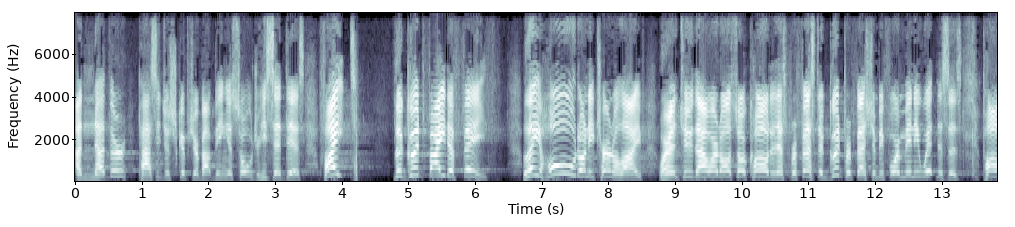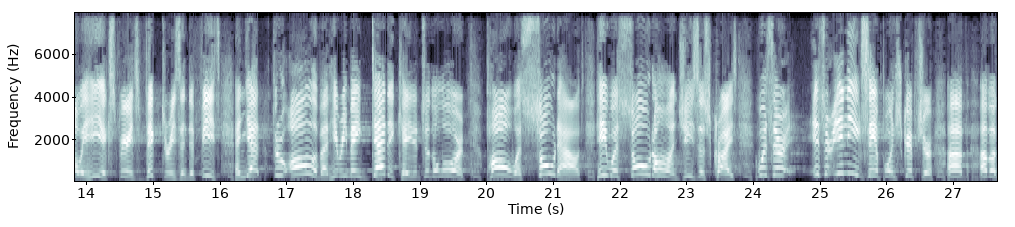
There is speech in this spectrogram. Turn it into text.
another passage of scripture about being a soldier. He said this Fight the good fight of faith. Lay hold on eternal life, whereunto thou art also called, and hast professed a good profession before many witnesses. Paul, he experienced victories and defeats, and yet through all of it, he remained dedicated to the Lord. Paul was sold out, he was sold on Jesus Christ. Was there is there any example in Scripture of, of a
